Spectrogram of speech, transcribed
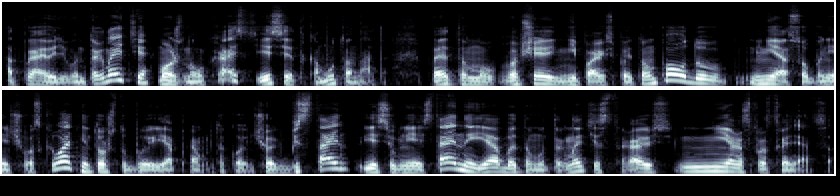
отправили в интернете, можно украсть, если это кому-то надо. Поэтому вообще не парюсь по этому поводу. Мне особо нечего скрывать. Не то, чтобы я прям такой человек без тайн. Если у меня есть тайны, я об этом этом интернете стараюсь не распространяться.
